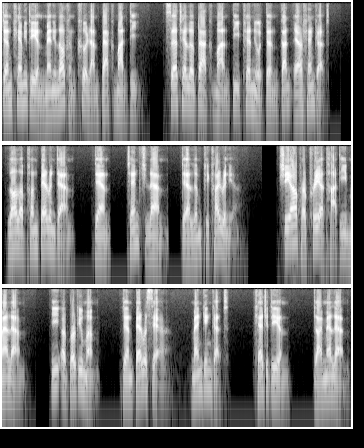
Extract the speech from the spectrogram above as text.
dan kemudian menilaukan keran bak mandi. Setelah bak mandi penuh dengan air er hangat, Lala pun berendam dan. Tenggelam dalam pikirannya. Siapa pria tadi malam? Ia bergumam dan berasar mengingat kejadian di malam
